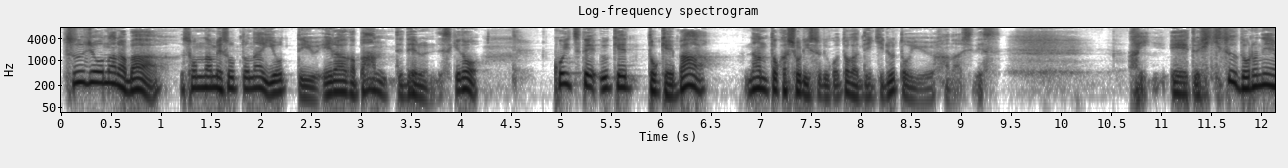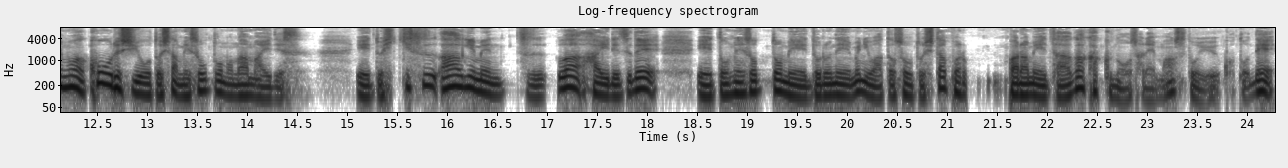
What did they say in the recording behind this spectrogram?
通常ならば、そんなメソッドないよっていうエラーがバンって出るんですけど、こいつで受けとけば、なんとか処理することができるという話です。はい。えっ、ー、と、引数ドルネームはコールしようとしたメソッドの名前です。えっ、ー、と、引数 arguments は配列で、えっ、ー、と、メソッド名ドル name に渡そうとしたパラメーターが格納されますということで、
